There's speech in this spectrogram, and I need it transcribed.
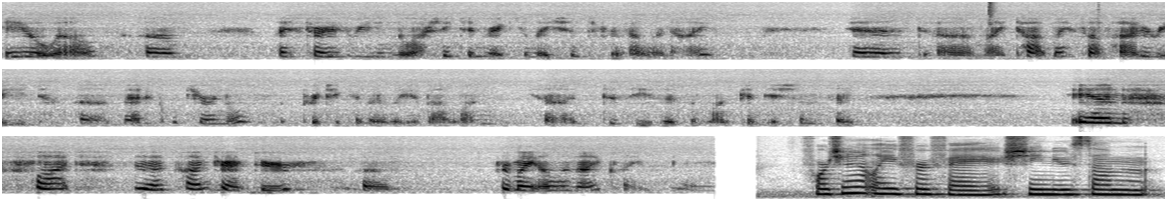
AOL, um, I started reading the Washington regulations for L&I and um, I taught myself how to read uh, medical journals, particularly about lung uh, diseases and lung conditions, and and fought the contractor um, for my L&I claim. Fortunately for Faye, she knew some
